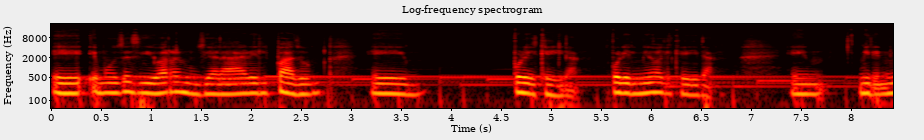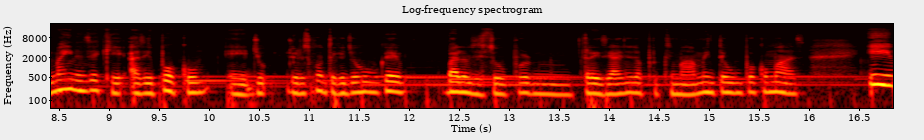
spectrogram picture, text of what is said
Eh, hemos decidido a renunciar a dar el paso eh, por el que dirán, por el miedo al que dirán. Em, miren, imagínense que hace poco yo, yo les conté que yo jugué baloncesto por 13 años aproximadamente, un poco más. Y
